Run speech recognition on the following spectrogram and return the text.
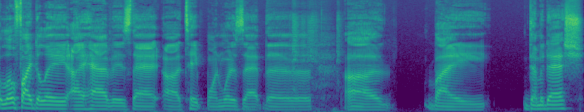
a lo-fi delay I have is that uh, tape one. What is that? The uh, by Demodash.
